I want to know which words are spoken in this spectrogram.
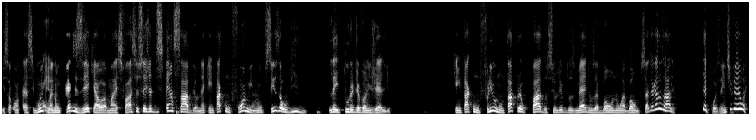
Isso acontece muito, mas não quer dizer que a mais fácil seja dispensável, né? Quem está com fome não precisa ouvir leitura de evangelho. Quem está com frio não está preocupado se o livro dos médiuns é bom ou não é bom. Precisa de agasalho. Depois a gente vê, ué.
